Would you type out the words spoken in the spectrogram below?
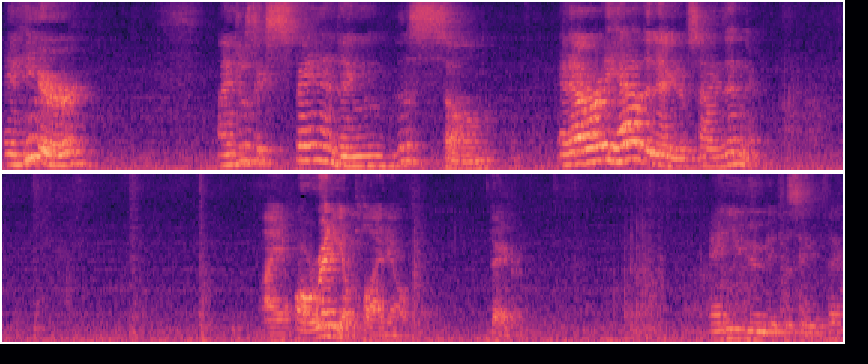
And here, I'm just expanding this sum, and I already have the negative signs in there. I already applied alpha there. And you do get the same thing.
